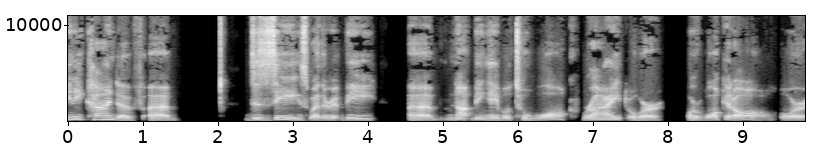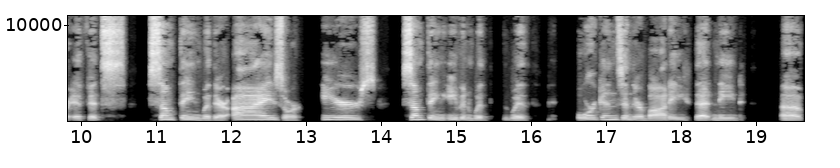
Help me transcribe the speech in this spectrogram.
any kind of uh, disease, whether it be uh, not being able to walk right or or walk at all, or if it's something with their eyes or ears, something even with with organs in their body that need uh,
